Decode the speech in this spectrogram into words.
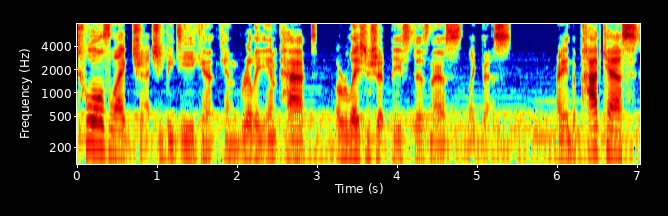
tools like ChatGPT can, can really impact a relationship based business like this. I mean, The podcast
